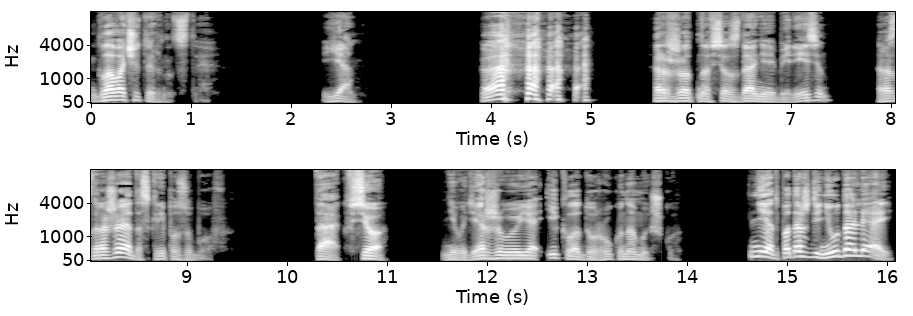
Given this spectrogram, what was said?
Глава 14. Ян. «Ха-ха-ха!» — ржет на все здание Березин, раздражая до скрипа зубов. «Так, все!» — не выдерживаю я и кладу руку на мышку. «Нет, подожди, не удаляй!»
